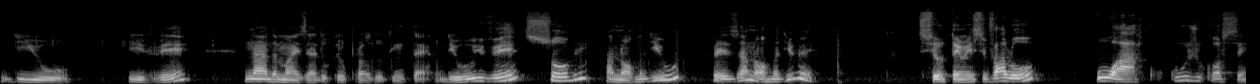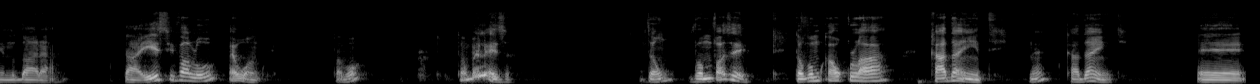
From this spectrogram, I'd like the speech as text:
de U e V nada mais é do que o produto interno de U e V sobre a norma de U vezes a norma de V. Se eu tenho esse valor, o arco cujo cosseno dará dá esse valor é o ângulo. Tá bom? Então, beleza. Então, vamos fazer. Então, vamos calcular cada ente, né? Cada ente. É...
